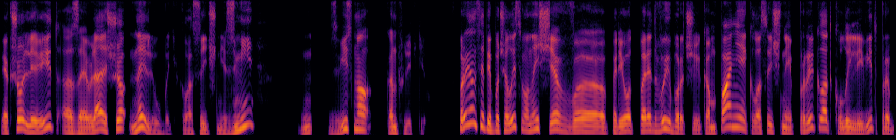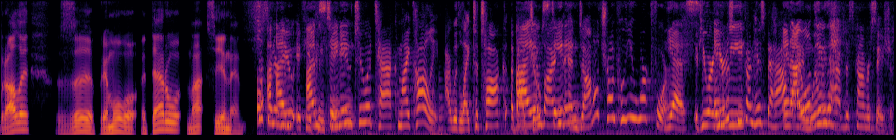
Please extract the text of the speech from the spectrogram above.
якщо Левіт е, заявляє, що не любить класичні змі, звісно, конфліктів. В принципі, почались вони ще в е, період передвиборчої кампанії. Класичний приклад, коли Левіт прибрали з прямого етеру на CNN. this interview I'm- if you I'm continue stating- to attack my colleague. I would like to talk about I Joe am Biden stating- and Donald Trump, who you work for. Yes, If you are and here to we- speak on his behalf, and I I am will do willing to that. have this conversation.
